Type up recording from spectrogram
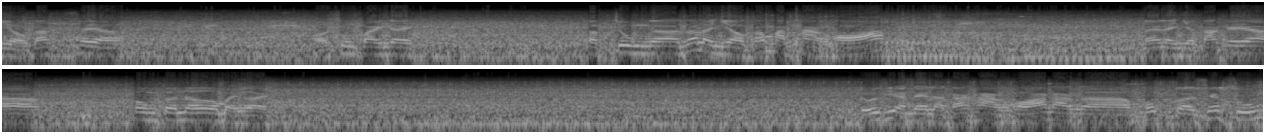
Nhiều các xe ở xung quanh đây. Tập trung ờ, rất là nhiều các mặt hàng hóa. Đây là nhiều các cái ờ, container mọi người. Đối diện đây là các hàng hóa đang ờ, bốc xếp xuống.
